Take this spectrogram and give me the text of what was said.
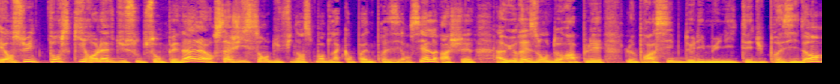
Et ensuite, pour ce qui relève du soupçon pénal, alors s'agissant du financement de la campagne présidentielle, Rachel a eu raison de rappeler le principe de l'immunité du président,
